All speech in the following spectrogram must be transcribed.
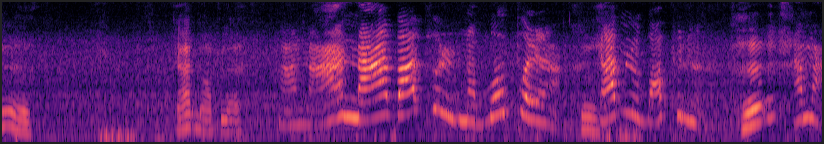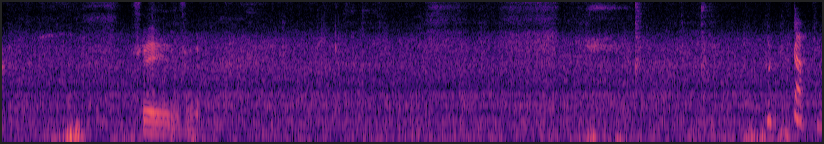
ம். யார் மாப்பிள்ள நான் நான் நான் பாப்பல நான் பூப்பல ம். கேமில் பாப்பல ஆமா சரி சரி புட்டப்பு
